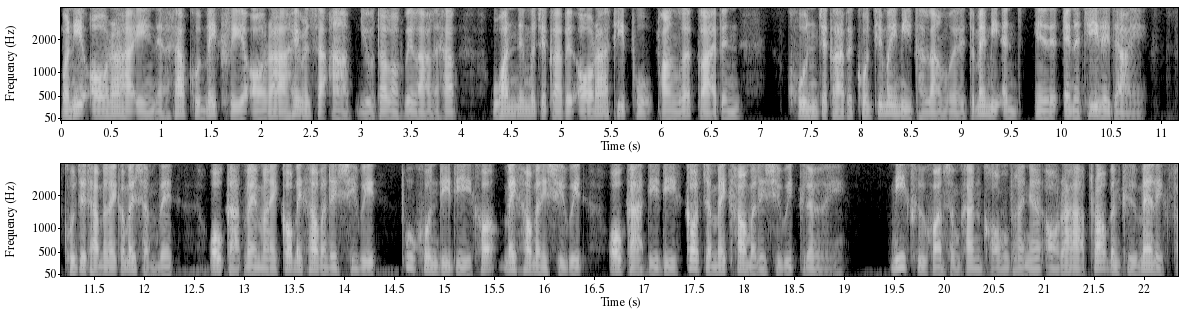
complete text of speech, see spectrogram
วันนี้ออร่าเองเนี่ย ถ้าคุณไม่เคลียร์ออร่าให้มันสะอาดอยู่ตลอดเวลานะครับ วันหนึ่งมันจะกลายเป็นออร่าที่ผุพังและกลายเป็น คุณจะกลายเป็นคนที่ไม่มีพลังเลย จะไม่มี en- energy ใดๆ คุณจะทำอะไรก็ไม่สำเร็จ โอกาสใหม่ๆ ก็ไม่เข้ามาในชีวิต ผู้คนดีๆก็ไม่เข้ามาในชีวิต โอกาสดีๆ ก็จะไม่เข้ามาในชีวิตเลย นี่คือความสำคัญของพลังงานออร่า เพราะมันคือแม่เหล็กไฟ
